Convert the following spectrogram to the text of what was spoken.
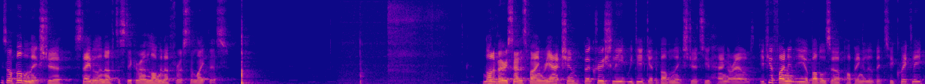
is our bubble mixture stable enough to stick around long enough for us to light this? Not a very satisfying reaction, but crucially we did get the bubble mixture to hang around. If you're finding that your bubbles are popping a little bit too quickly,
